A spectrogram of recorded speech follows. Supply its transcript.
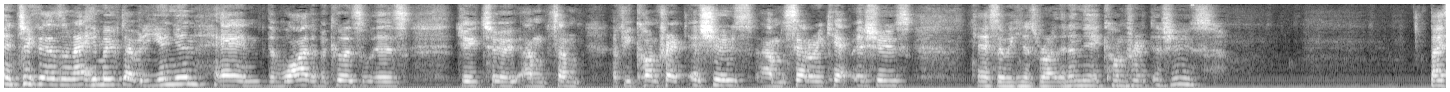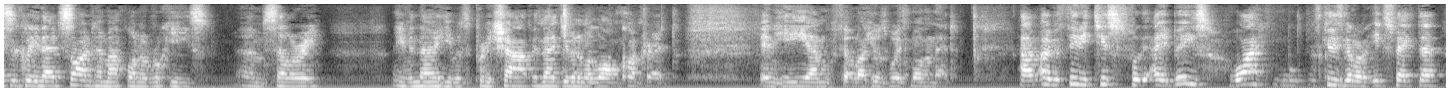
in 2008, he moved over to Union, and the why, the because, is due to um, some a few contract issues, um, salary cap issues. Okay, so we can just write that in there: contract issues. Basically, they'd signed him up on a rookie's um, salary, even though he was pretty sharp, and they'd given him a long contract, and he um, felt like he was worth more than that. Um, over 30 tests for the ABs. Why? Well, because he's got a lot of X factor.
